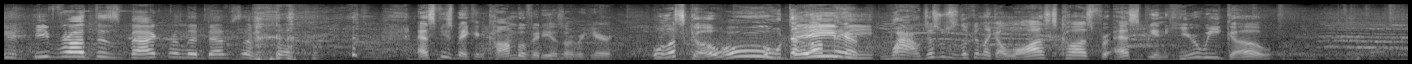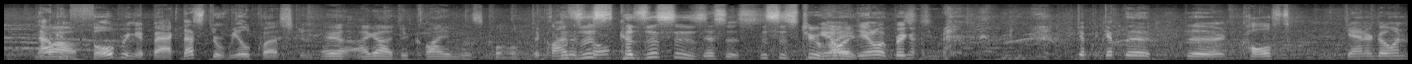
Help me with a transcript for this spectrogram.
Dude. He brought this back from the depths of hell. SP's making combo videos over here. Oh, let's go. Oh, the baby. Wow, this was looking like a lost cause for SP, and here we go. Now Wow. can Foe bring it back? That's the real question. I, I gotta decline this call. Decline Cause this this, call? Because this is This is this is too you high. what? You know what? Bring it. get the, get the the call scanner going.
